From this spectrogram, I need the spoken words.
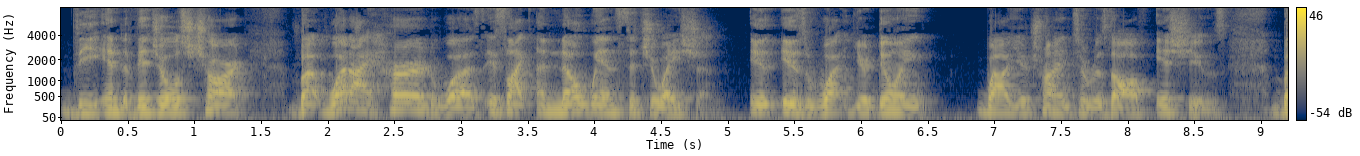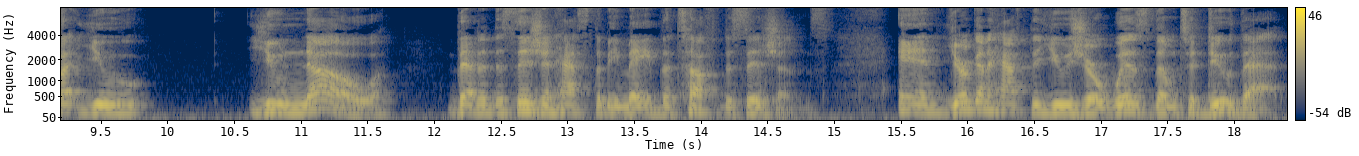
the individual's chart. But what I heard was it's like a no-win situation is, is what you're doing while you're trying to resolve issues. But you you know that a decision has to be made, the tough decisions. And you're going to have to use your wisdom to do that.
